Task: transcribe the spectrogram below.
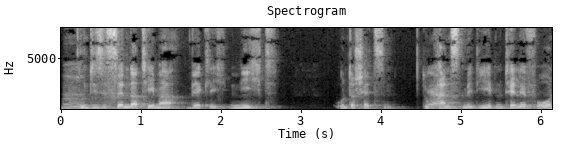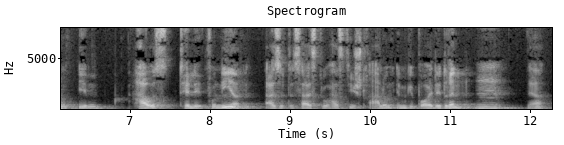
Mhm. Und dieses Senderthema wirklich nicht unterschätzen. Du ja. kannst mit jedem Telefon im Haus telefonieren. Also das heißt, du hast die Strahlung im Gebäude drin. Mhm. Ja.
